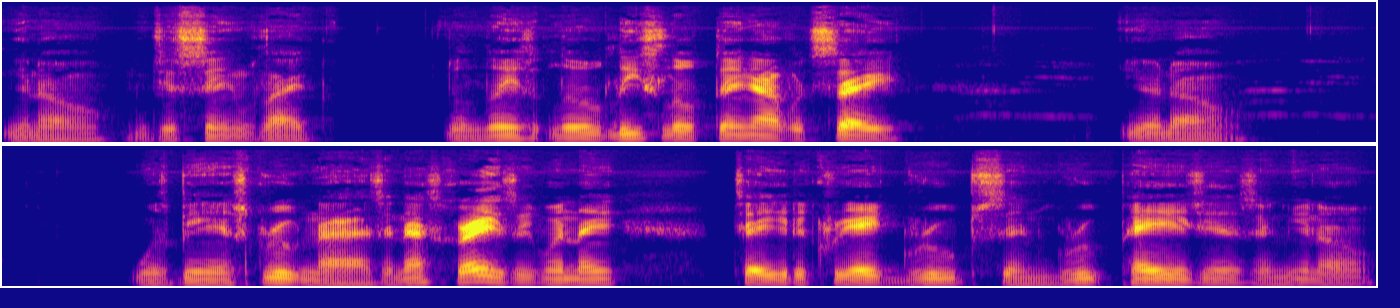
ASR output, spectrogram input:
You know, it just seems like the least little, least little thing I would say, you know, was being scrutinized. And that's crazy when they tell you to create groups and group pages. And, you know,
